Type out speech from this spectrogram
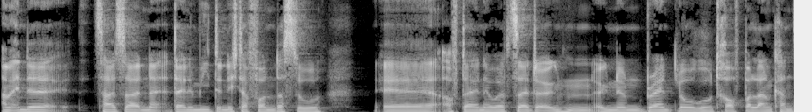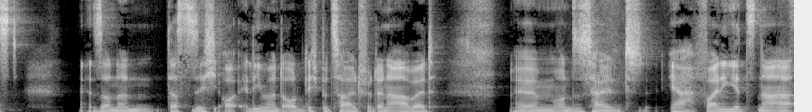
am Ende zahlst du halt ne, deine Miete nicht davon, dass du äh, auf deiner Webseite irgendein, irgendein Brand-Logo draufballern kannst, sondern dass sich jemand ordentlich bezahlt für deine Arbeit. Ähm, und es ist halt, ja, vor allen Dingen jetzt na,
